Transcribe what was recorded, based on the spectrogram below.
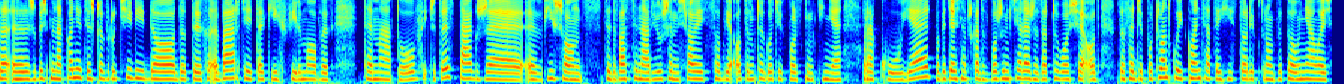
e, żebyśmy na koniec jeszcze wrócili do, do tych bardziej takich filmowych tematów. Czy to jest tak, że e, pisząc te dwa scenariusze myślałeś sobie o tym, czego ci w polskim kinie brakuje. Powiedziałeś na przykład w Bożym Ciele, że zaczęło się od w zasadzie początku i końca tej historii, którą wypełniałeś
